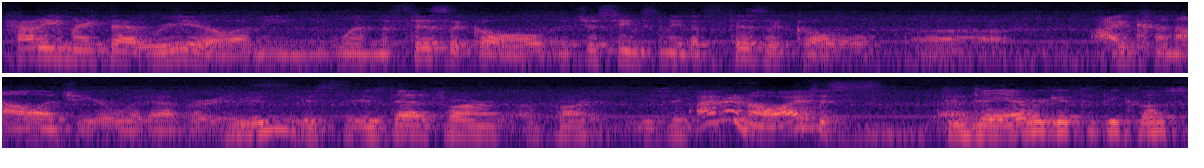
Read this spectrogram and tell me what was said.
How do you make that real? I mean, when the physical, it just seems to me the physical uh, iconology or whatever is. Really? Is, is that far apart, you think? I don't know. I just. Did they ever get to be close,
